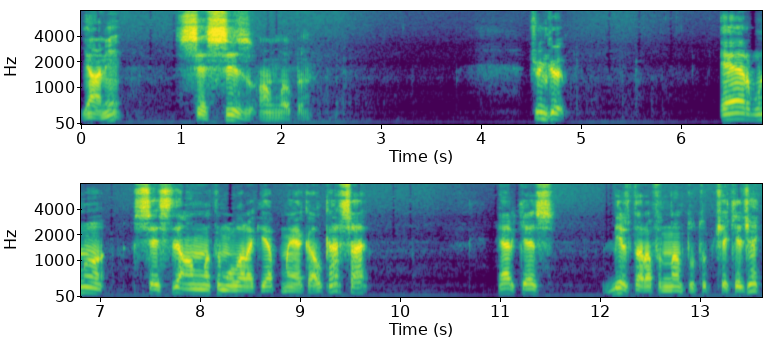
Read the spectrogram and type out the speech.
Yani sessiz anladım. Çünkü eğer bunu sesli anlatım olarak yapmaya kalkarsa herkes bir tarafından tutup çekecek.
